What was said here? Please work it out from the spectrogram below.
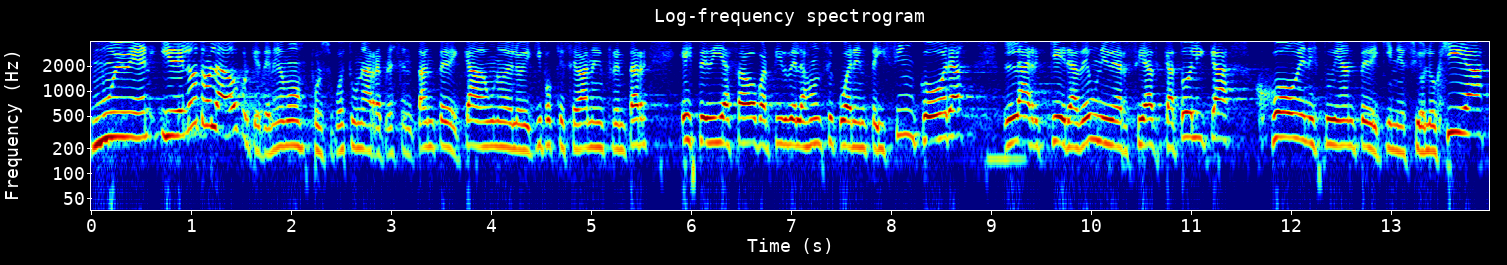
muy bien. Y del otro lado, porque tenemos, por supuesto, una representante de cada uno de los equipos que se van a enfrentar este día sábado a partir de las 11.45 horas, la arquera de Universidad Católica, joven estudiante de kinesiología,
